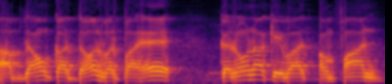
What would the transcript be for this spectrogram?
आपदाओं का दौर बरपा है। कोरोना के बाद अम्फान।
